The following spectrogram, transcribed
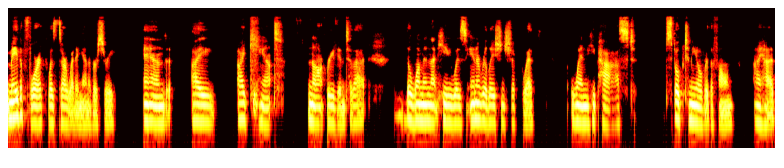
May the 4th was our wedding anniversary. And I, I can't not read into that. The woman that he was in a relationship with when he passed spoke to me over the phone. I had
